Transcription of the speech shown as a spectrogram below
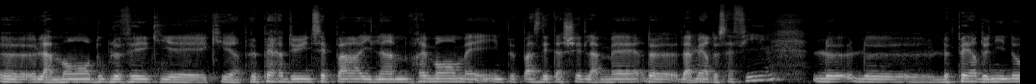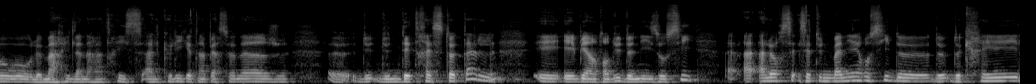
Euh, l'amant W qui est, qui est un peu perdu, il ne sait pas, il aime vraiment, mais il ne peut pas se détacher de la mère de, la mère de sa fille. Mmh. Le, le, le, père de Nino, le mari de la narratrice alcoolique, est un personnage euh, d'une détresse totale. Et, bien entendu, Denise aussi. Alors, c'est une manière aussi de, de, créer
